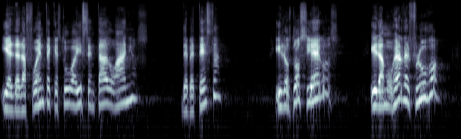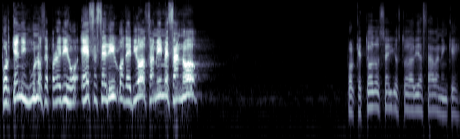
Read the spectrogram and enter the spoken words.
Y el de la fuente que estuvo ahí sentado años, de Bethesda. Y los dos ciegos. Y la mujer del flujo. ¿Por qué ninguno se paró y dijo, ese es el Hijo de Dios, a mí me sanó? Porque todos ellos todavía estaban en qué?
